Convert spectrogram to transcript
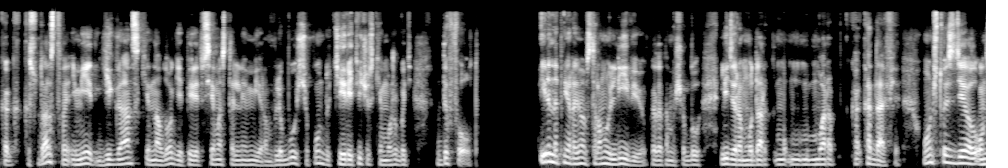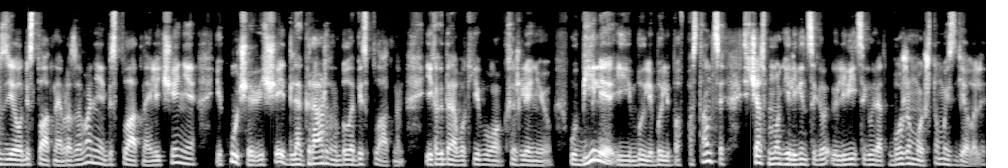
как государство имеет гигантские налоги перед всем остальным миром. В любую секунду теоретически может быть дефолт. Или, например, возьмем страну Ливию, когда там еще был лидером Мудар, Муар Каддафи. Он что сделал? Он сделал бесплатное образование, бесплатное лечение, и куча вещей для граждан было бесплатным. И когда вот его, к сожалению, убили, и были, были повстанцы, сейчас многие ливийцы, ливийцы говорят, боже мой, что мы сделали?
